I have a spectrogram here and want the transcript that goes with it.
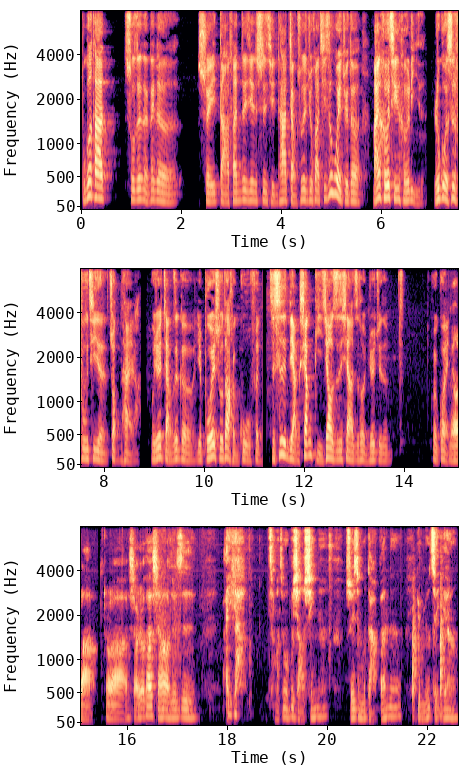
不过他说真的，那个水打翻这件事情，他讲出这句话，其实我也觉得蛮合情合理的。如果是夫妻的状态啦，我觉得讲这个也不会说到很过分。只是两相比较之下之后，你就会觉得怪怪。没有啦，有啦。小优他想好就是，哎呀，怎么这么不小心呢？水怎么打翻呢？有没有怎样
